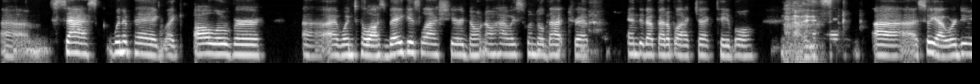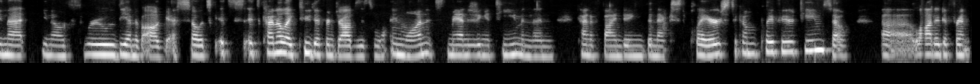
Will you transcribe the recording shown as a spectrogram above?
um, Sask, Winnipeg, like all over. Uh, I went to Las Vegas last year. Don't know how I swindled that trip. Ended up at a blackjack table. Nice. Uh, so yeah, we're doing that, you know, through the end of August. So it's it's it's kind of like two different jobs. It's one- in one. It's managing a team and then kind of finding the next players to come play for your team. So uh, a lot of different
